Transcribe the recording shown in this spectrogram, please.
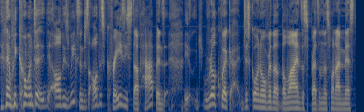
and then we go into all these weeks and just all this crazy stuff happens. Real quick, just going over the, the lines, the spreads on this one I missed.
